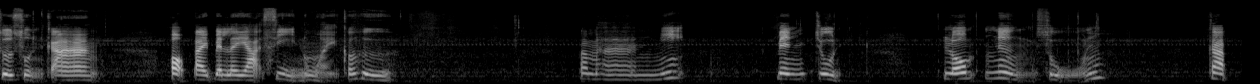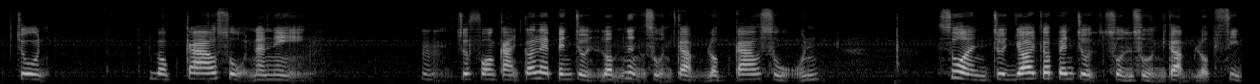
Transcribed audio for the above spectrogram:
จุดศูนย์กลาง ออกไปเป็นระยะสี่หน่วยก็คือ ประมาณนี้ เป็นจุดลบหนึ่งศูนย์กับจุดลบเก้าศูนย์นั่นเองจุดโฟกัสก็เลยเป็นจุดลบหนึ่งศูนย์กับลบเก้าศูนย์ ส่วนจุดยอดก็เป็นจุดศูนย์ศูนย์กับลบสิบ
